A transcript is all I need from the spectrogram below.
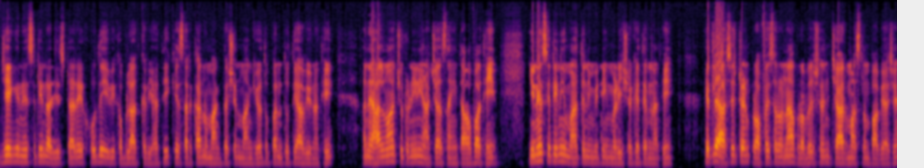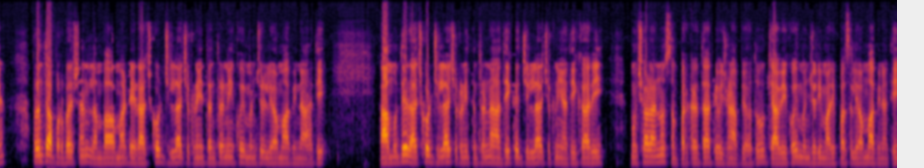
જે યુનિવર્સિટીના રજિસ્ટ્રારે ખુદ એવી કબૂલાત કરી હતી કે સરકારનું માર્ગદર્શન માંગ્યું હતું, પરંતુ તે આવ્યું નથી અને હાલમાં ચૂંટણીની આચારસંહિતા હોવાથી યુનિવર્સિટીની મહત્વની મિટિંગ મળી શકે તેમ નથી. એટલે આસિસ્ટન્ટ પ્રોફેસરોના પ્રોબેશન ચાર માસ લંબાવ્યા છે, પરંતુ આ પ્રોબેશન લંબાવવા માટે રાજકોટ જિલ્લા ચૂંટણી તંત્રની કોઈ મંજૂરી લેવામાં આવી ન હતી. આ મુદ્દે રાજકોટ જિલ્લા ચૂંટણી તંત્રના અધિક જિલ્લા ચૂંટણી અધિકારી મુછાળાનો સંપર્ક કરતા તેઓ જણાવ્યું હતું કે આવી કોઈ મંજૂરી મારી પાસે લેવામાં આવી નથી.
